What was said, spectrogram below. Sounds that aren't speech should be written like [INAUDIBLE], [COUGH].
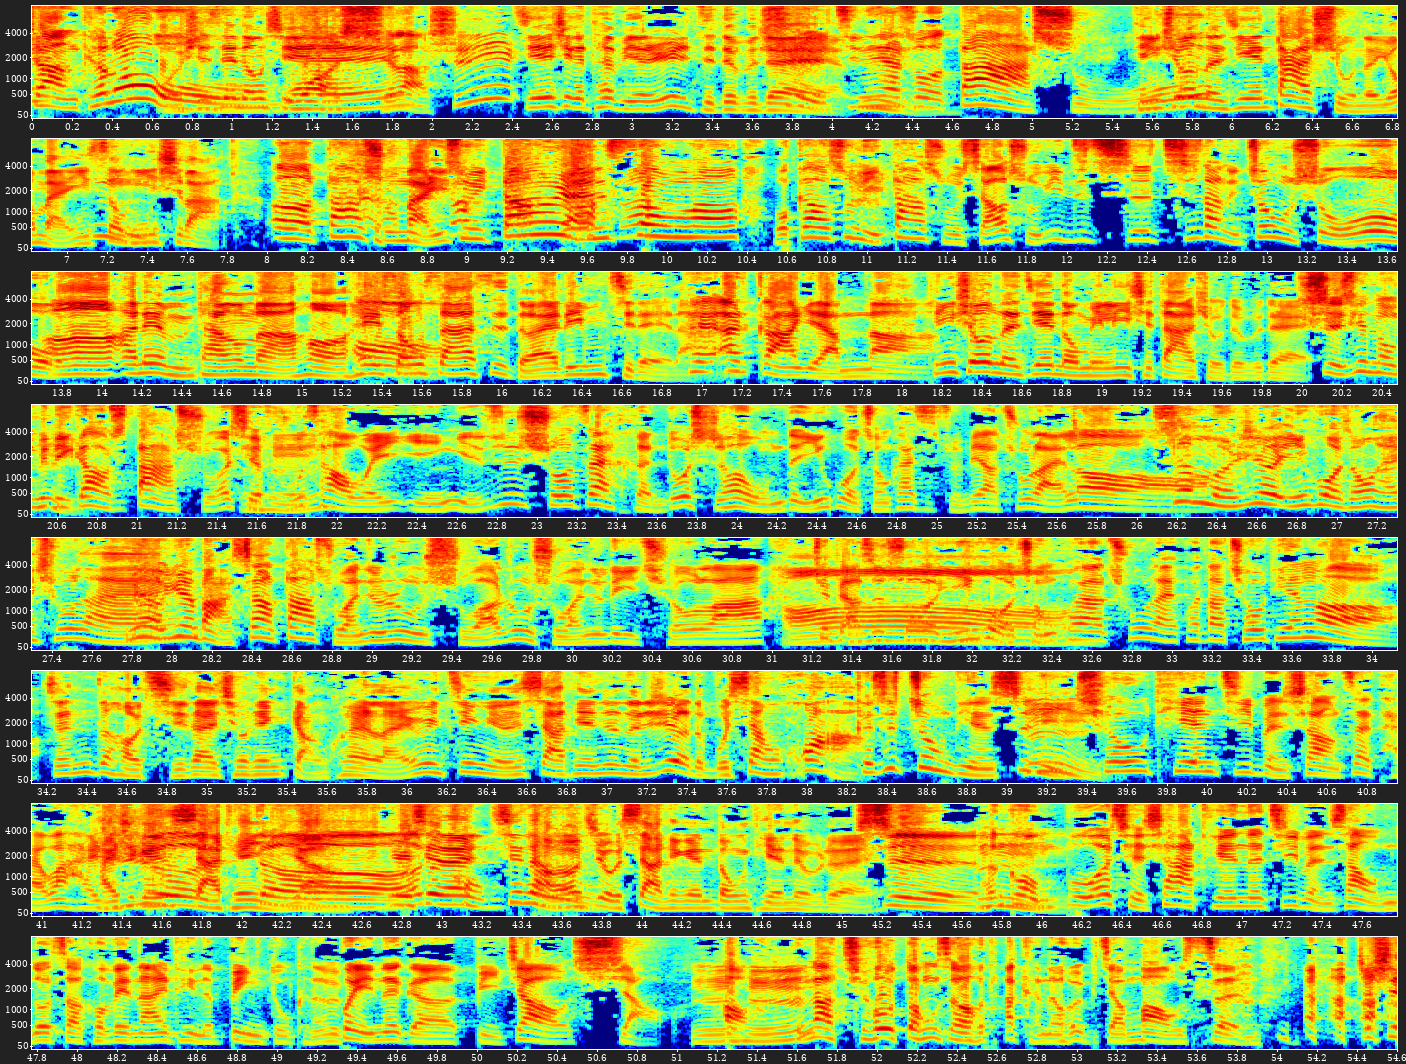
上课喽！我是森同学，我是老师。今天是个特别的日子，对不对？是，今天要做大暑。听说呢，今天大暑呢有买一送一，是吧？呃，大暑买一送一，当然送喽！我告诉你，大暑小暑一直吃，吃到你中暑啊！阿内姆汤嘛，哈，黑松沙士都爱拎起来啦，嘿，爱加盐呐。听说呢，今天农民历是大暑，对不对？是，今天农民历刚好是大暑，而且腐草为萤，也就是说，在很多时候，我们的萤火虫开始准备要出来喽。这么热，萤火虫还出来？没有，因为马上大暑完就入暑啊，入暑完。就立秋啦，就表示说萤火虫快要出来，快到秋天了。真的好期待秋天赶快来，因为今年的夏天真的热的不像话。可是重点是你秋天基本上在台湾还还是跟夏天一样，因为现在现在好像只有夏天跟冬天，对不对？是很恐怖，而且夏天呢，基本上我们都知道 COVID nineteen 的病毒可能会那个比较小，好，等到秋冬时候它可能会比较茂盛，[LAUGHS] 就是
